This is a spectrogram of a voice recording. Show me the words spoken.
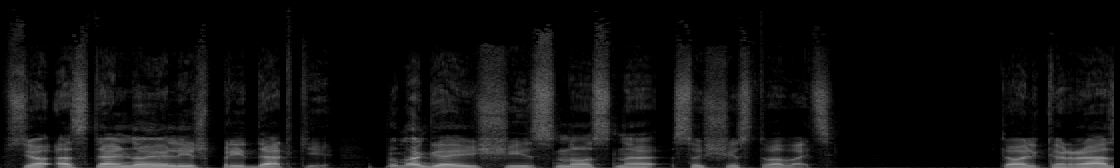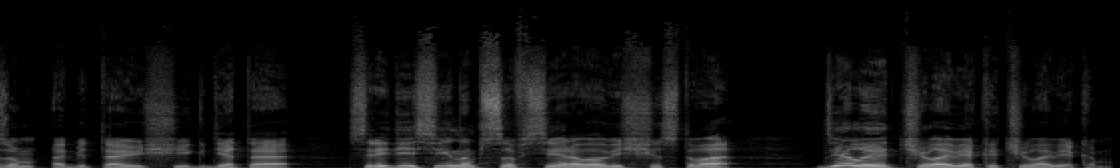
Все остальное лишь придатки, помогающие сносно существовать. Только разум, обитающий где-то среди синапсов серого вещества, делает человека человеком.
